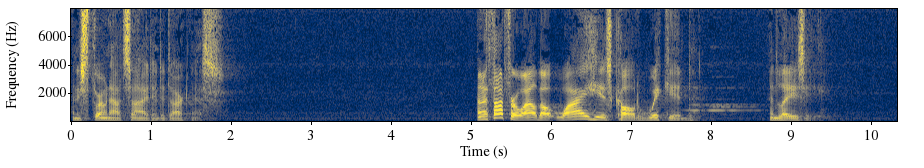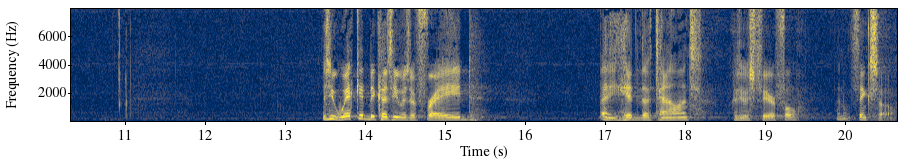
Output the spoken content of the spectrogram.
and he's thrown outside into darkness. And I thought for a while about why he is called wicked and lazy. Is he wicked because he was afraid and he hid the talent because he was fearful? I don't think so.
